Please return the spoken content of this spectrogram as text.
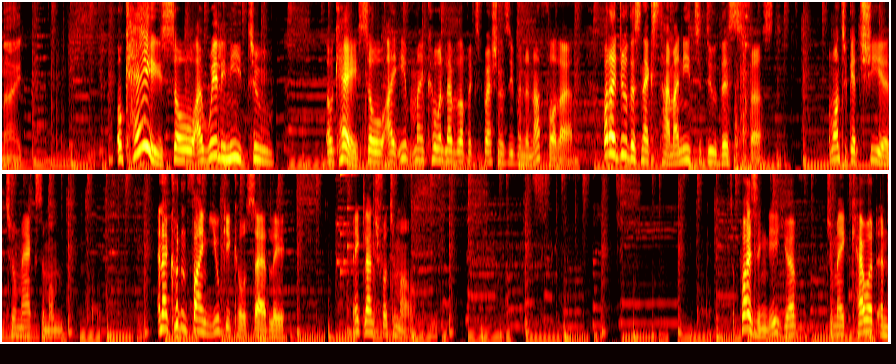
Night. Okay, so I really need to... Okay, so I even my current level of expression is even enough for that. But I do this next time. I need to do this first. I want to get cheer to maximum. And I couldn't find Yukiko, sadly. Make lunch for tomorrow. Surprisingly, you have to make carrot and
